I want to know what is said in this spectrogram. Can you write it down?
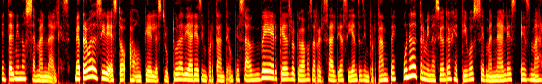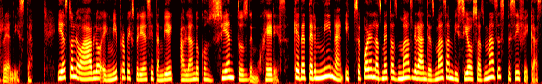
en términos semanales. Me atrevo a decir esto, aunque la estructura diaria es importante, aunque saber qué es lo que vamos a realizar al día siguiente es importante, una determinación de objetivos semanales es más realista. Y esto lo hablo en mi propia experiencia y también hablando con cientos de mujeres que determinan y se ponen las metas más grandes, más ambiciosas, más específicas,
